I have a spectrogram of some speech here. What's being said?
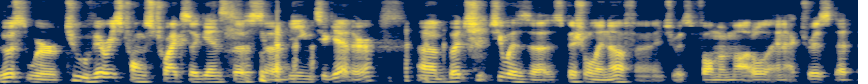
those were two very strong strikes against us uh, being together. Uh, but she, she was uh, special enough, uh, and she was a former model and actress, that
